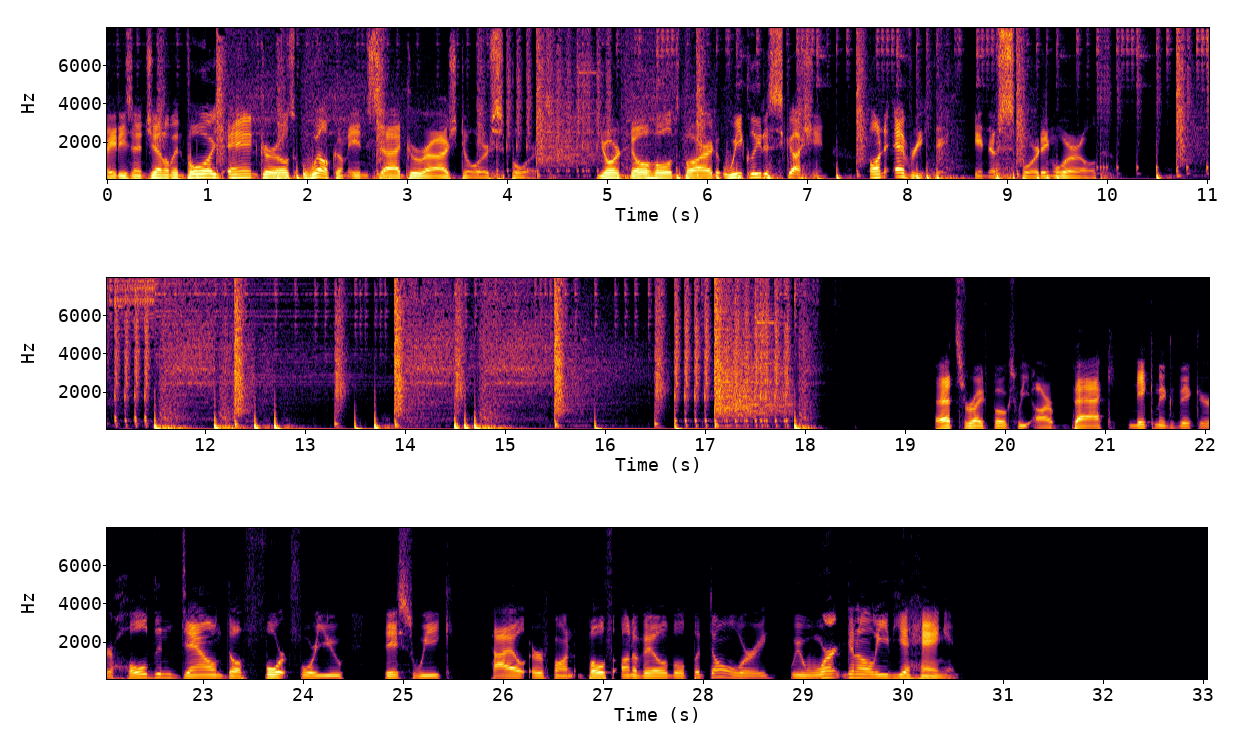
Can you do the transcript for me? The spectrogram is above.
Ladies and gentlemen, boys and girls, welcome inside Garage Door Sports, your no holds barred weekly discussion on everything in the sporting world. That's right, folks. We are back. Nick McVicker holding down the fort for you this week. Kyle Irfan both unavailable, but don't worry, we weren't going to leave you hanging.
